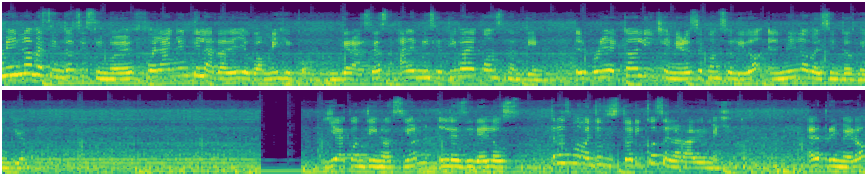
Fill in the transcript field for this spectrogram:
1919 fue el año en que la radio llegó a México, gracias a la iniciativa de Constantino. El proyecto del ingeniero se consolidó en 1921. Y a continuación les diré los tres momentos históricos de la radio en México. El primero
